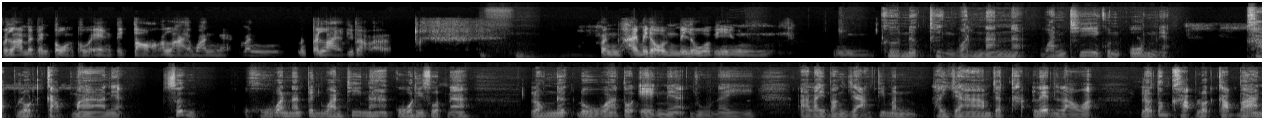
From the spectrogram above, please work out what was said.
เวลาไม่เป็นตัวของตัวเอง ติดต่อกันหลายวันเนี่ย มันมันเป็นอะไรที่แบบว่ามันใครไม่โดนไม่รู้อะพี่มันอืมคือนึกถึงวันนั้นน่ะ วันที่คุณอุ้มเนี่ย ขับรถกลับมาเนี่ย ซึ่งโอ้โหวันนั้นเป็นวันที่น่ากลัวที่สุดนะ ลองนึกดูว่าตัวเองเนี่ยอยู่ในอะไรบางอย่างที่มันพยายามจะเล่นเราอะ่ะ แล้วต้องขับรถกลับบ้าน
